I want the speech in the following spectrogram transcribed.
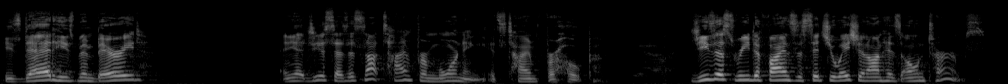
He's dead, he's been buried. And yet Jesus says it's not time for mourning, it's time for hope. Yeah. Jesus redefines the situation on his own terms.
